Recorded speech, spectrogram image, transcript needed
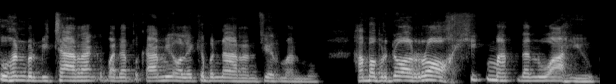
Tuhan berbicara kepada kami oleh kebenaran firman-Mu. Hamba berdoa roh, hikmat, dan wahyu,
